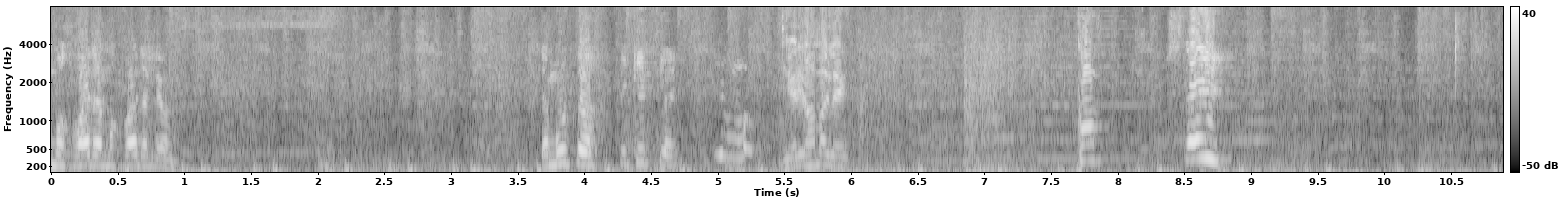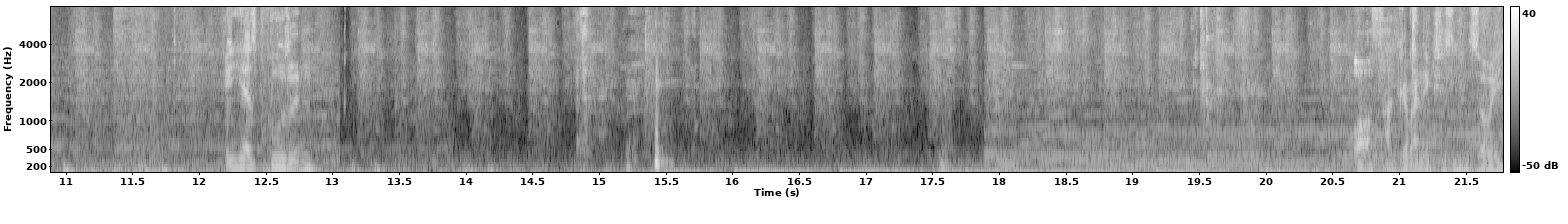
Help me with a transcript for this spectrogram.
Mach weiter, mach weiter, Leon. Der Mutter, der geht gleich. Ja, Ja, die haben wir gleich. komm, schnell! Ich erst puzeln. oh, fuck, ich hab nicht geschissen, sorry.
